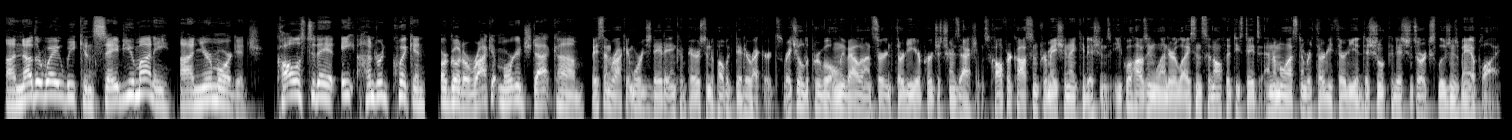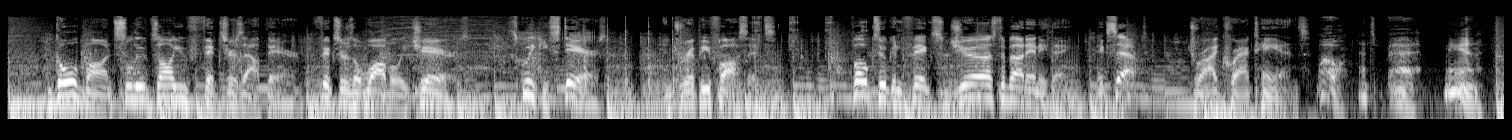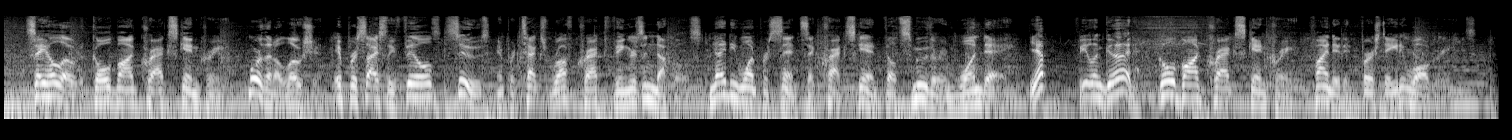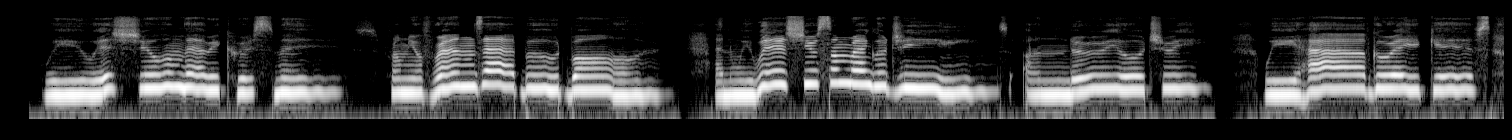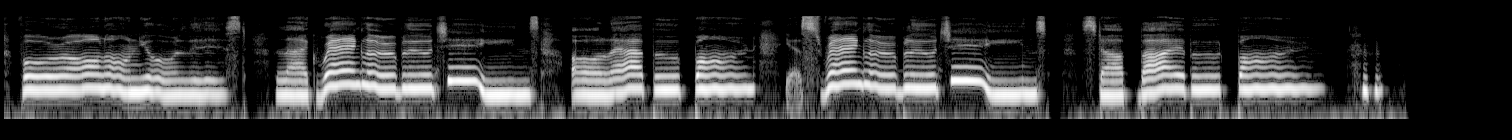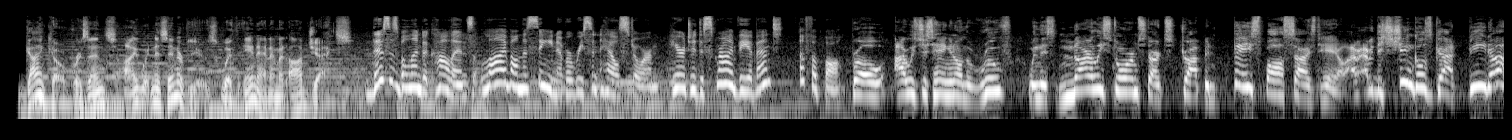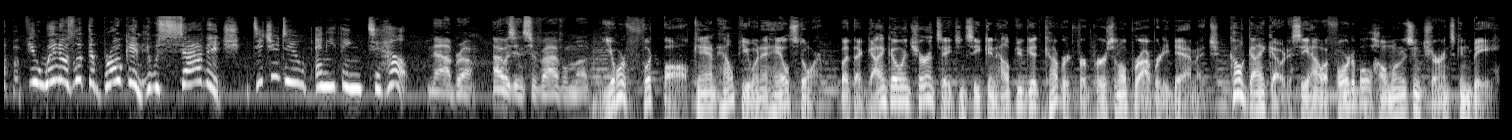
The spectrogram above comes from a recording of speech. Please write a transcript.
Another way we can save you money on your mortgage. Call us today at 800 Quicken or go to rocketmortgage.com. Based on Rocket Mortgage data in comparison to public data records. Rate Shield approval only valid on certain 30 year purchase transactions. Call for cost information and conditions. Equal housing lender license in all 50 states. NMLS number 3030. Additional conditions or exclusions may apply. Gold Bond salutes all you fixers out there. Fixers of wobbly chairs, squeaky stairs, and drippy faucets. Folks who can fix just about anything, except dry, cracked hands. Whoa, that's bad. Man. Say hello to Gold Bond Cracked Skin Cream. More than a lotion, it precisely fills, soothes, and protects rough, cracked fingers and knuckles. 91% said cracked skin felt smoother in one day. Yep, feeling good. Gold Bond Cracked Skin Cream. Find it in First Aid at Walgreens. We wish you a Merry Christmas from your friends at Boot Barn. And we wish you some Wrangler jeans under your tree. We have great gifts for all on your list, like Wrangler blue jeans, all at Boot Barn. Yes, Wrangler blue jeans. Stop by Boot Barn. Geico presents eyewitness interviews with inanimate objects. This is Belinda Collins, live on the scene of a recent hailstorm. Here to describe the event a football. Bro, I was just hanging on the roof when this gnarly storm starts dropping baseball sized hail. I mean, the shingles got beat up. A few windows looked broken. It was savage. Did you do anything to help? Nah, bro. I was in survival mode. Your football can't help you in a hailstorm, but the Geico Insurance Agency can help you get covered for personal property damage. Call Geico to see how affordable homeowners insurance can be.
